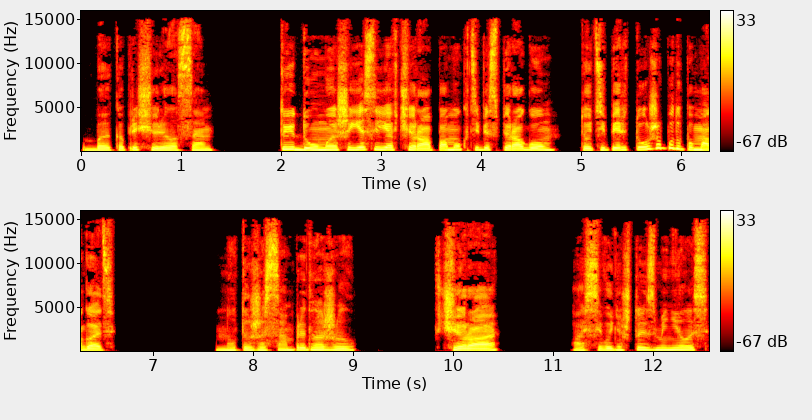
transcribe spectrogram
Бека прищурился. «Ты думаешь, если я вчера помог тебе с пирогом, то теперь тоже буду помогать?» «Но ты же сам предложил». «Вчера». «А сегодня что изменилось?»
